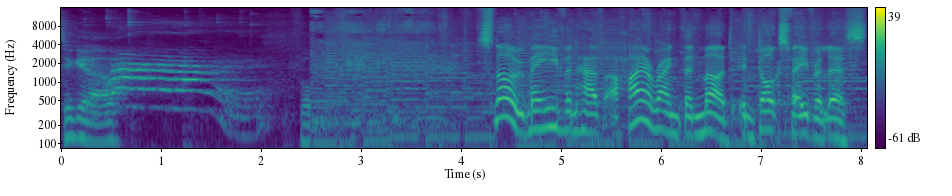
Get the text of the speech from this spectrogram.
to go Snow may even have a higher rank than Mud in Dog's favourite list.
